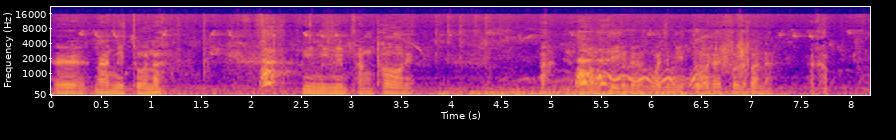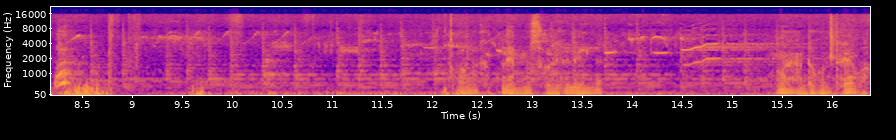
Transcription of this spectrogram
เออน่ามีตัวนะมีมีมีฝั่งท่อเนี่ยไปเดี๋ยวลองตีกันดูนะว่าจะมีตัวได้ตัวหรือเปล่านะนะครับลองนะครับเหลี่ยมมันสวยได้เหลี่ยมเนี่ยน่าโดนแท้ว่ะ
